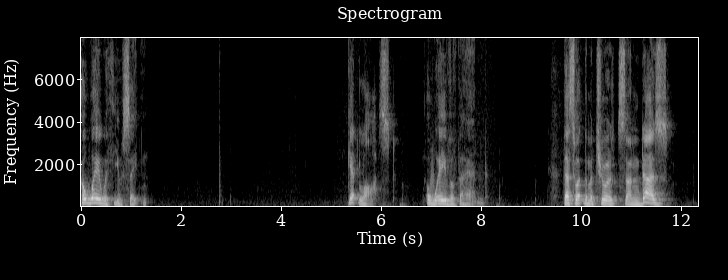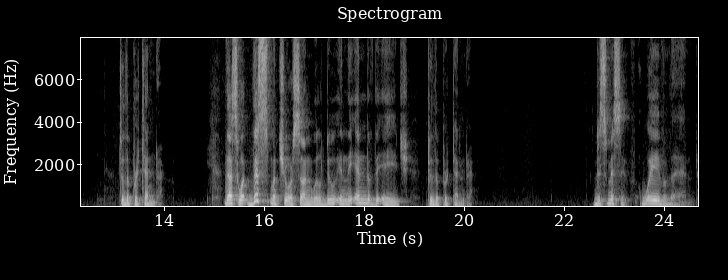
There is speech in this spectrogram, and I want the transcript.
Away with you, Satan. Get lost. A wave of the hand. That's what the mature son does to the pretender. That's what this mature son will do in the end of the age to the pretender. Dismissive, a wave of the hand.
